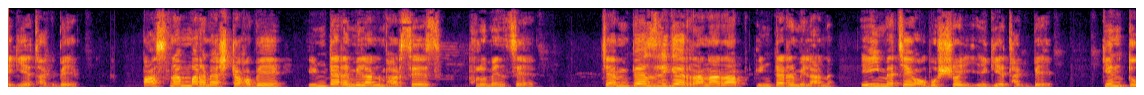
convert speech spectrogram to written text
এগিয়ে থাকবে। পাঁচ নাম্বার ম্যাচটা হবে Inter Milan versus Fluminense. Champions লিগের রানার আপ ইন্টার মিলান এই ম্যাচে অবশ্যই এগিয়ে থাকবে। কিন্তু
